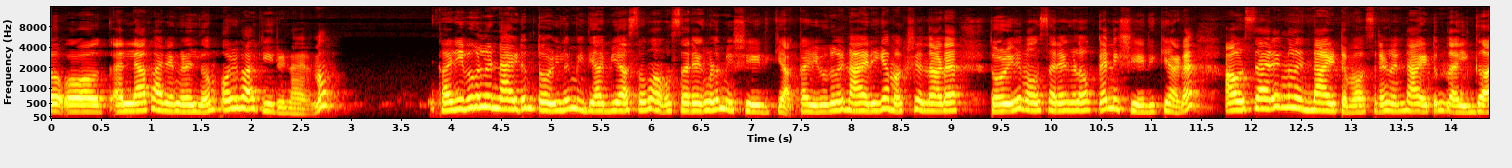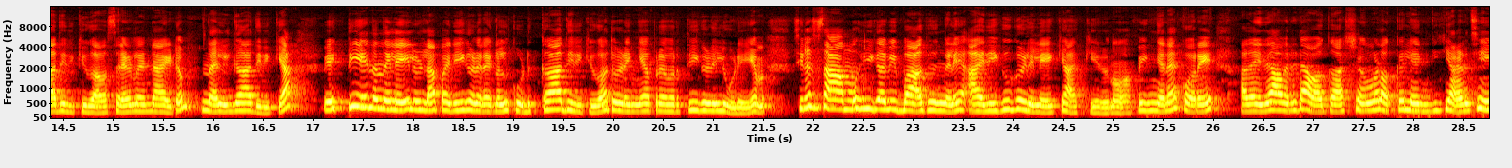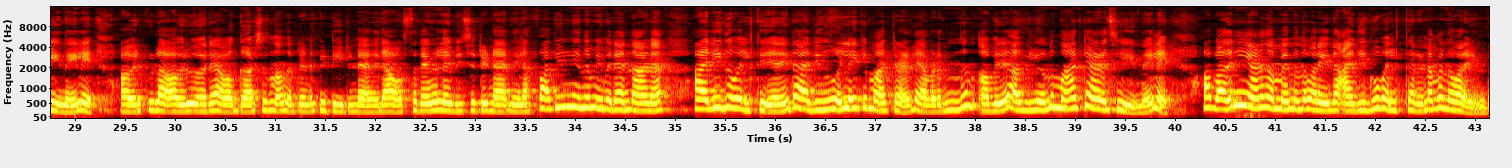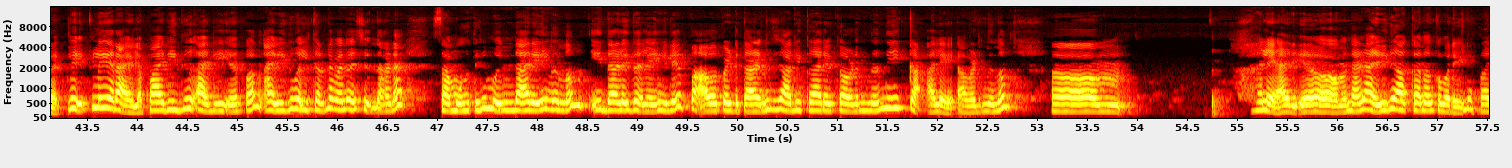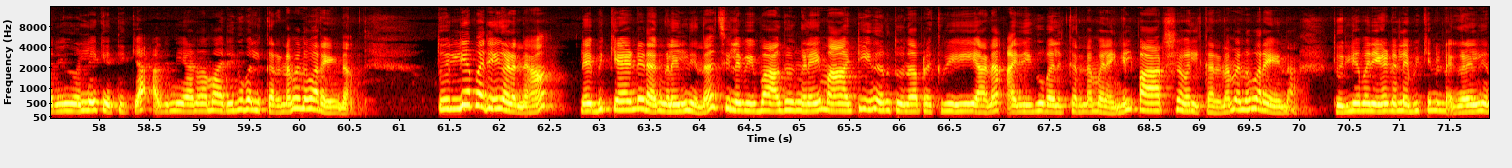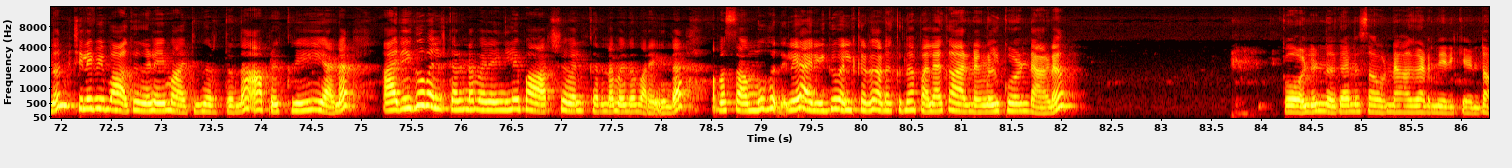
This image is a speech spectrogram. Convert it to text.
എല്ലാ കാര്യങ്ങളിൽ നിന്നും ഒഴിവാക്കിയിട്ടുണ്ടായിരുന്നു. കഴിവുകൾ ഉണ്ടായിട്ടും തൊഴിലും വിദ്യാഭ്യാസവും അവസരങ്ങളും നിഷേധിക്കുക. കഴിവുകൾ ഉണ്ടായിരിക്കാം പക്ഷെ എന്താണ്? തൊഴിലും അവസരങ്ങളും ഒക്കെ നിഷേധിക്കുകയാണ്. അവസരങ്ങൾ ഉണ്ടായിട്ടും അവസരങ്ങൾ ഉണ്ടായിട്ടും നൽകാതിരിക്കുക അവസരങ്ങൾ ഉണ്ടായിട്ടും നൽകാതിരിക്കുക. വ്യക്തി എന്ന നിലയിലുള്ള പരിഗണനകൾ കൊടുക്കാതിരിക്കുക തുടങ്ങിയ പ്രവൃത്തികളിലൂടെയും ചില സാമൂഹിക വിഭാഗങ്ങളെ അരികുകളിലേക്ക് ആക്കിയിരുന്നു. അപ്പം ഇങ്ങനെ കുറേ അതായത് അവരുടെ അവകാശങ്ങളൊക്കെ ലംഘിക്കുകയാണ് ചെയ്യുന്നത് അവർക്കുള്ള ആ ഒരു അവകാശം തന്നിട്ടുണ്ട് കിട്ടിയിട്ടുണ്ടായിരുന്നില്ല അവസരങ്ങൾ ലഭിച്ചിട്ടുണ്ടായിരുന്നില്ല. അപ്പം അതിൽ നിന്നും ഇവരെന്താണ് അരികുവൽക്ക അതായത് അരികുകളിലേക്ക് മാറ്റുകയാണ് അല്ലേ അവിടെ നിന്നും അവർ അതിൽ നിന്നും മാറ്റുകയാണ് ചെയ്യുന്നത് അല്ലേ? അപ്പോൾ അതിനെയാണ് നമ്മൾ എന്തെന്ന് പറയുന്നത്? അരികുവൽക്കരണം എന്ന് പറയുന്നത്. ക്ലിയർ ആയില്ല. അപ്പം അരിക് അരി അപ്പം അരികുവൽക്കരണം എന്ന് വെച്ചാൽ എന്താണ്? സമൂഹത്തിന് മുൻധാരയിൽ നിന്നും ഈ ദളിത് അല്ലെങ്കിൽ പാവപ്പെടുത്താഴ്ന്ന ജാതിക്കാരൊക്കെ അവിടെ നിന്ന് നീക്കുക അല്ലേ? അവിടെ നിന്നും അല്ലേ? അരി എന്താണ് അരികാക്കുക എന്നൊക്കെ പറയില്ല? അപ്പം അരികുകളിലേക്ക് എത്തിക്കുക. അതിനെയാണ് നമ്മൾ അരികുവൽക്കരണം എന്ന് പറയുന്നത്. തുല്യ പരിഗണന ലഭിക്കേണ്ട ഇടങ്ങളിൽ നിന്ന് ചില വിഭാഗങ്ങളെ മാറ്റി നിർത്തുന്ന പ്രക്രിയയാണ് അരികുവൽക്കരണം അല്ലെങ്കിൽ പാർശ്വവൽക്കരണം എന്ന് പറയുന്നത്. തുല്യ പരിഗണന ലഭിക്കേണ്ട ഇടങ്ങളിൽ നിന്നും ചില വിഭാഗങ്ങളെ മാറ്റി നിർത്തുന്ന ആ പ്രക്രിയയാണ് അരികുവൽക്കരണം അല്ലെങ്കിൽ പാർശ്വവൽക്കരണം എന്ന് പറയുന്നത്. അപ്പോൾ സമൂഹത്തിലെ അരികുവൽക്കരണം നടക്കുന്ന പല കാരണങ്ങൾ കൊണ്ടാണ് കോൾഡ് കാരണം സൗണ്ട് ആകെ അടഞ്ഞിരിക്കേണ്ടോ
